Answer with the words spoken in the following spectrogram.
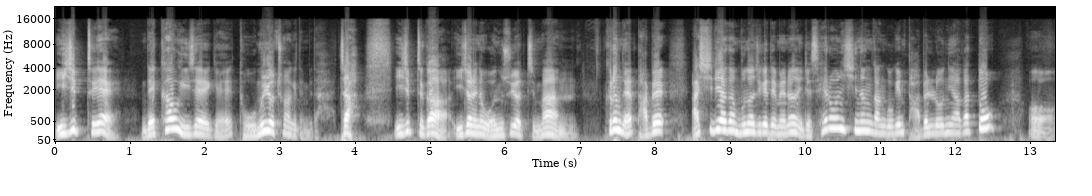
이집트의 네카우 2세에게 도움을 요청하게 됩니다. 자, 이집트가 이전에는 원수였지만 그런데 바벨 아시리아가 무너지게 되면은 이제 새로운 신흥 강국인 바벨로니아가 또 어,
